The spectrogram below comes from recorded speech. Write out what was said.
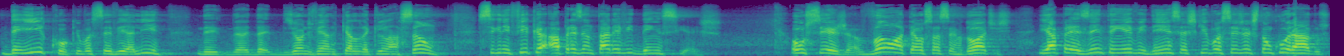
deico que você vê ali, de, de, de onde vem aquela declinação, significa apresentar evidências, ou seja, vão até os sacerdotes e apresentem evidências que vocês já estão curados.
